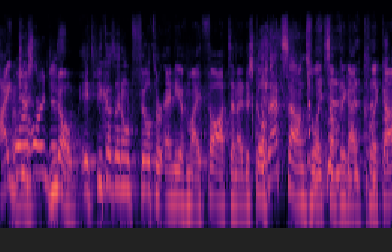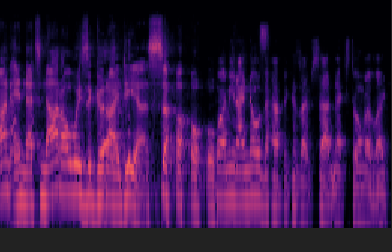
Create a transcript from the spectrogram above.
I Or- just, or just- no. It's because I don't filter any of my thoughts, and I just go, "That sounds like something I'd click on," and that's not always a good idea. So, Well, I mean, I know that because I've sat next to him at like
